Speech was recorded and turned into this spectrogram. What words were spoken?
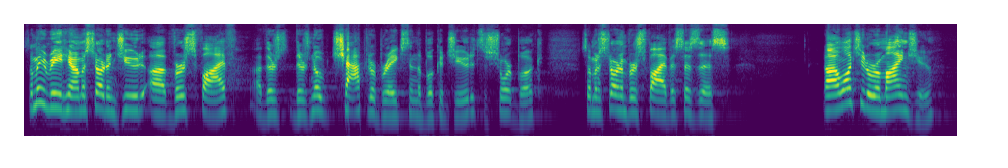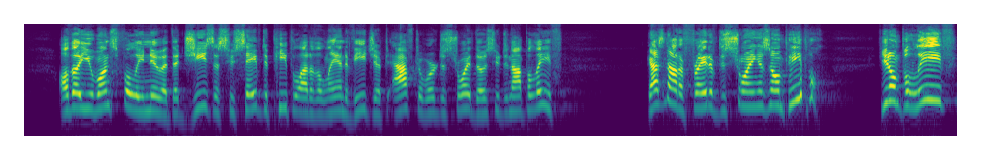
So let me read here. I'm going to start in Jude, uh, verse 5. Uh, there's, there's no chapter breaks in the book of Jude, it's a short book. So I'm going to start in verse 5. It says this Now I want you to remind you, although you once fully knew it, that Jesus, who saved a people out of the land of Egypt, afterward destroyed those who did not believe. God's not afraid of destroying his own people. If you don't believe,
